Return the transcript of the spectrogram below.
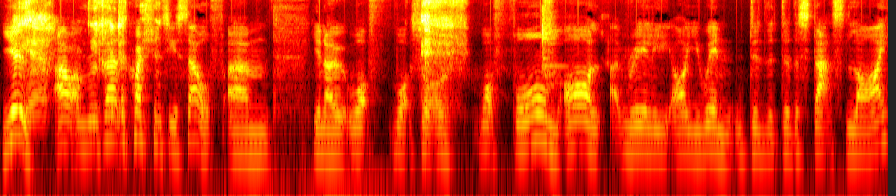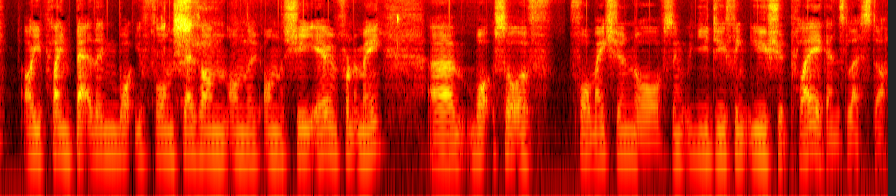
You. Yeah. I'll, I'll revert the question to yourself. Um, you know what? What sort of what form are really are you in? Do the do the stats lie? Are you playing better than what your form says on, on the on the sheet here in front of me? Um, what sort of formation or you do you think you should play against Leicester?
